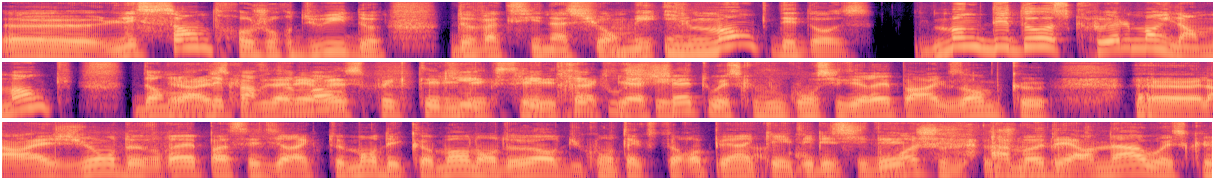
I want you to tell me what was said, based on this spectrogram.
euh, les centres aujourd'hui de, de vaccination. Mais il manque des doses. Il manque des doses cruellement, il en manque dans mon département. Est-ce que vous allez respecter l'idée que c'est l'État qui achète ou est-ce que vous considérez par exemple que euh, la région devrait passer directement des commandes en dehors du contexte européen qui a été décidé à Moderna ou est-ce que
